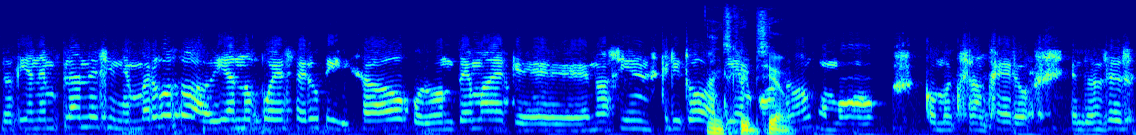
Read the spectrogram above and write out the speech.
lo tiene en planes sin embargo todavía no puede ser utilizado por un tema de que no ha sido inscrito a tiempo ¿no? como como extranjero. Entonces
